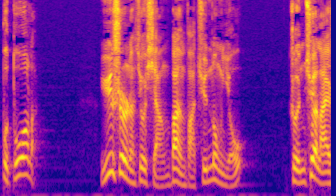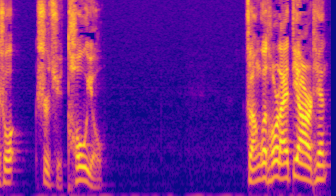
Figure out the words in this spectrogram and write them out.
不多了。于是呢，就想办法去弄油，准确来说是去偷油。转过头来，第二天，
